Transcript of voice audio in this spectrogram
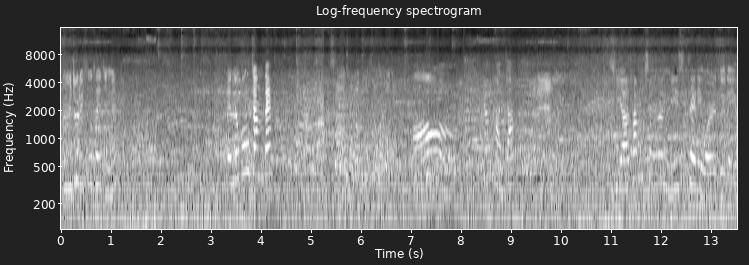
줄줄이 소세지네? 얘는 공짜인데? 지하 3층은 미스테리 월드래요.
